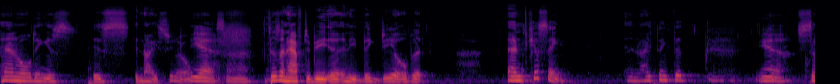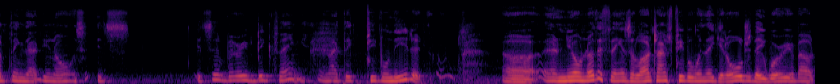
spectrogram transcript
hand holding is is nice. You know, Yes. Uh, it doesn't have to be uh, any big deal, but and kissing, and I think that yeah. something that you know it's it's it's a very big thing, and I think people need it. Uh, and you know, another thing is a lot of times people when they get older they worry about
